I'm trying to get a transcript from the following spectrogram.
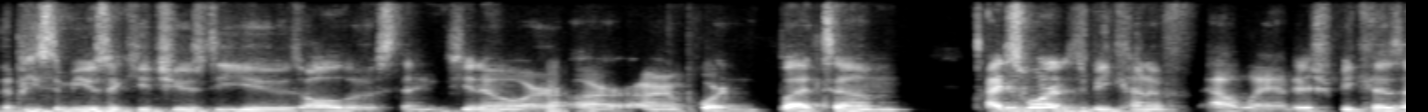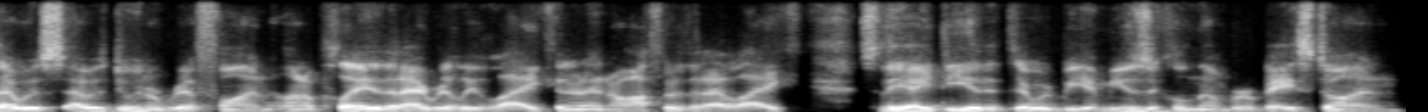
the piece of music you choose to use all those things you know are are, are important. But um, I just wanted it to be kind of outlandish because I was I was doing a riff on on a play that I really like and an author that I like. So the idea that there would be a musical number based on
